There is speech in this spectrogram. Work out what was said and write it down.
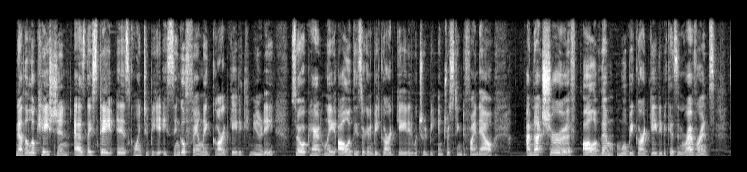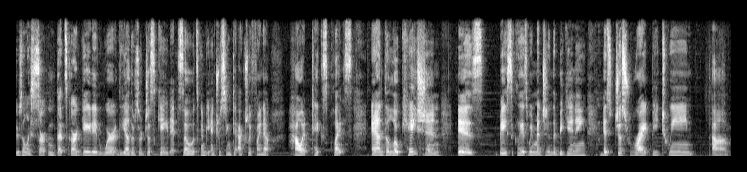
Now, the location, as they state, is going to be a single family guard gated community. So, apparently, all of these are going to be guard gated, which would be interesting to find out. I'm not sure if all of them will be guard gated because in reverence, there's only certain that's guard gated where the others are just gated. So, it's going to be interesting to actually find out how it takes place. And the location is basically, as we mentioned in the beginning, mm-hmm. it's just right between um,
